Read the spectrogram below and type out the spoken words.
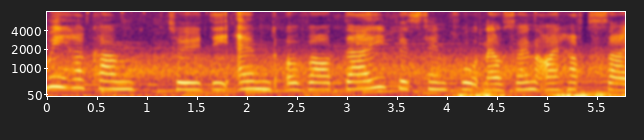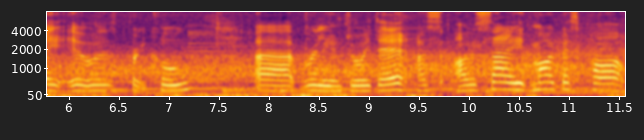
We have come to the end of our day visiting Fort Nelson. I have to say it was pretty cool. Uh, really enjoyed it. As I would say my best part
